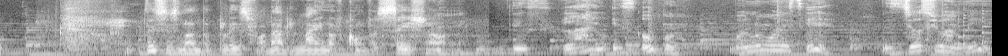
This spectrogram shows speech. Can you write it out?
up. This is not the place for that line of conversation. This line is open, but no one is here. It's just you and me.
